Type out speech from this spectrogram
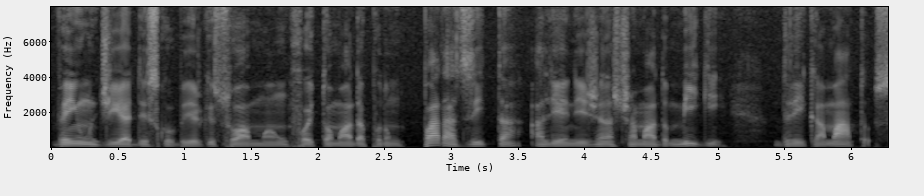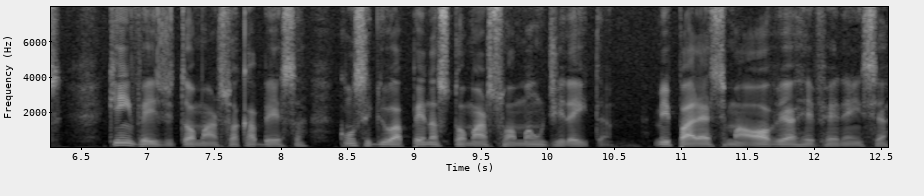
vem um dia descobrir que sua mão foi tomada por um parasita alienígena chamado Mig, Drika Matos, que em vez de tomar sua cabeça, conseguiu apenas tomar sua mão direita. Me parece uma óbvia referência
